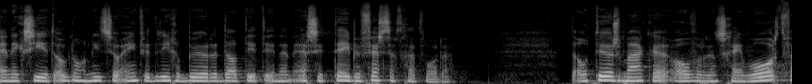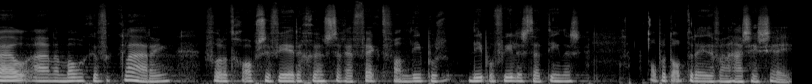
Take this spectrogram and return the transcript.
en ik zie het ook nog niet zo 1, 2, 3 gebeuren dat dit in een RCT bevestigd gaat worden. De auteurs maken overigens geen woord vuil aan een mogelijke verklaring voor het geobserveerde gunstige effect van lipo lipofiele statines op het optreden van HCC.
